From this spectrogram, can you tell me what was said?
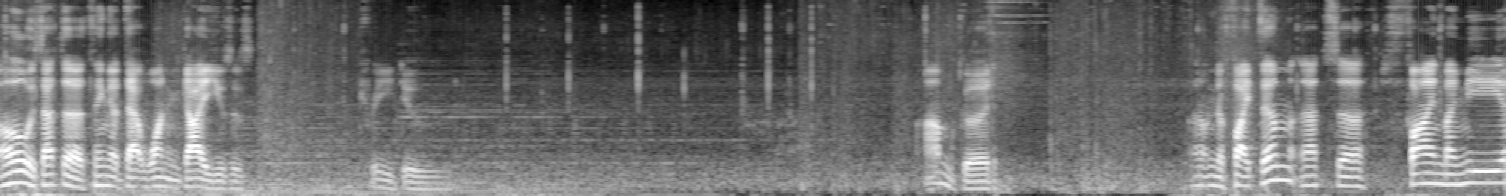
Oh, is that the thing that that one guy uses? Tree dude. I'm good. I don't need to fight them. That's uh, fine by me.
